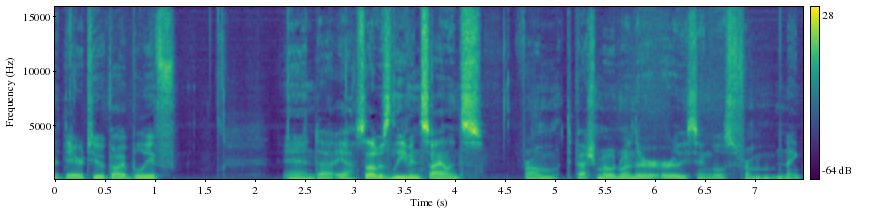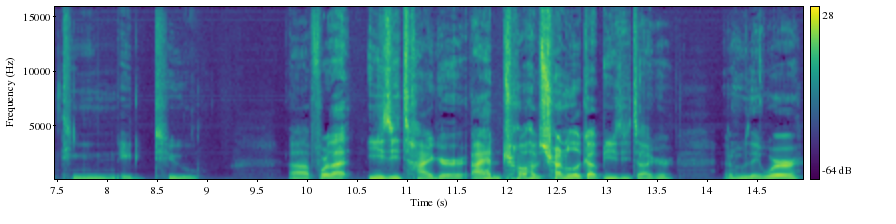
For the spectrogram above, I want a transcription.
a day or two ago, I believe. And uh, yeah, so that was "Leave in Silence" from Depeche Mode, one of their early singles from 1982. Uh, for that, Easy Tiger, I had trouble. I was trying to look up Easy Tiger and who they were.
